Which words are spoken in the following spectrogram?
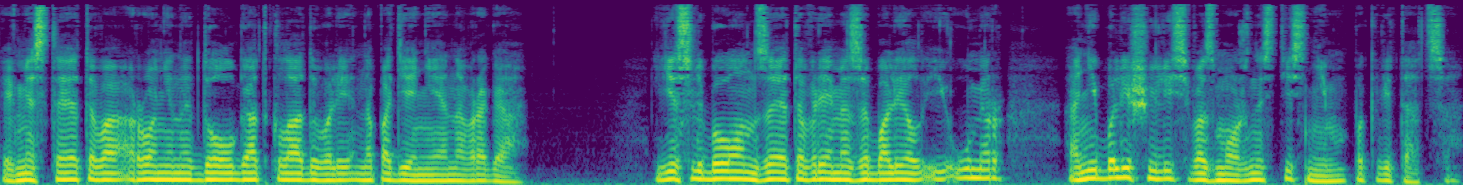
Вместо этого ронины долго откладывали нападение на врага. Если бы он за это время заболел и умер, они бы лишились возможности с ним поквитаться.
